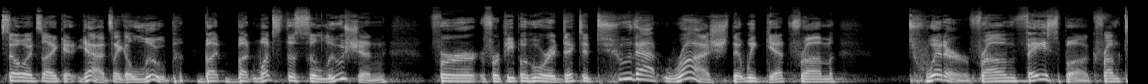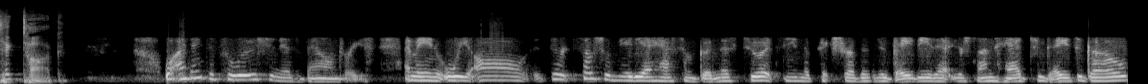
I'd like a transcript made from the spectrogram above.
So it's like, yeah, it's like a loop. But but what's the solution for for people who are addicted to that rush that we get from Twitter, from Facebook, from TikTok? Well, I think the solution is boundaries. I mean, we all, social media has some goodness to it, seeing the picture of the new baby that your son had two days ago.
